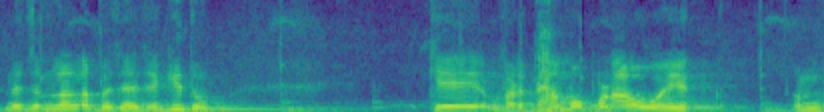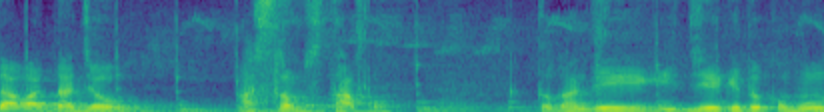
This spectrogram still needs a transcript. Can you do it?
અને જમનાલાલ બજાજે કીધું કે વર્ધામાં પણ આવો એક અમદાવાદના જેવો આશ્રમ સ્થાપો. તો ગાંધીજીએ કીધું કે હું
